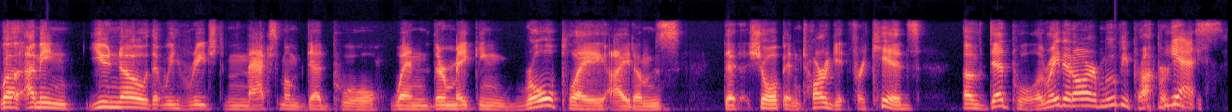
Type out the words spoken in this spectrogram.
Well, I mean, you know that we've reached maximum Deadpool when they're making role play items that show up in Target for kids of Deadpool, a rated R movie property. Yes.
